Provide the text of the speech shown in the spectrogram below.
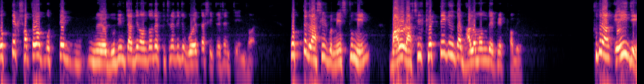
প্রত্যেক সপ্তাহ বা প্রত্যেক দুদিন, চার দিন অন্তর কিছু না কিছু গ্রহের তার সিচুয়েশন চেঞ্জ হয়। প্রত্যেক রাশির মেস টু মিন, বারো রাশির ক্ষেত্রেই কিন্তু তার ভালো মন্দ এফেক্ট হবে। সুতরাং এই যে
